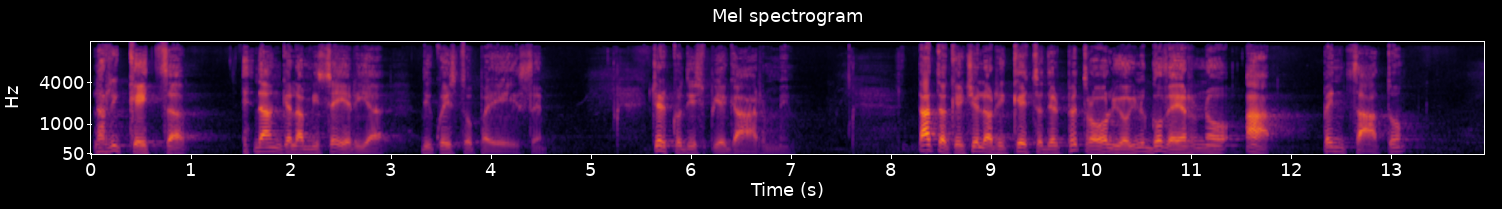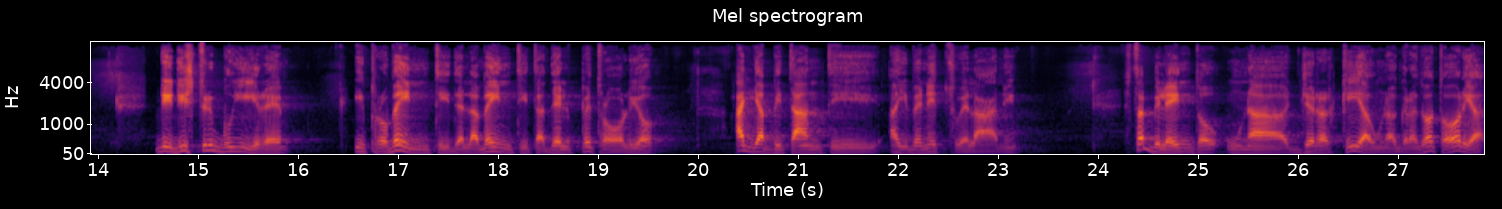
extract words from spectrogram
la ricchezza ed anche la miseria di questo paese. Cerco di spiegarmi. Dato che c'è la ricchezza del petrolio, il governo ha pensato di distribuire i proventi della vendita del petrolio agli abitanti, ai venezuelani, stabilendo una gerarchia, una graduatoria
